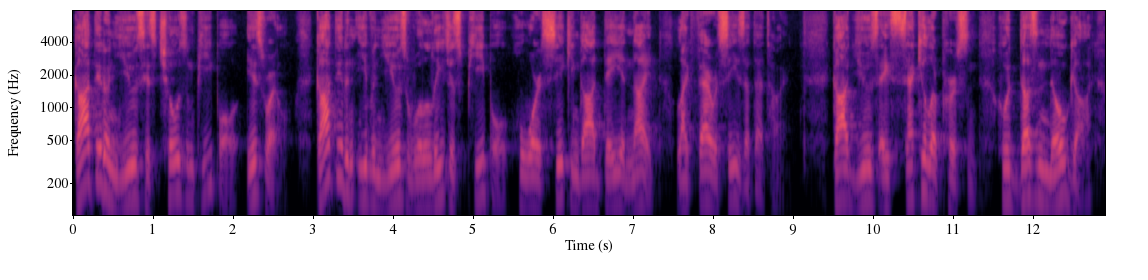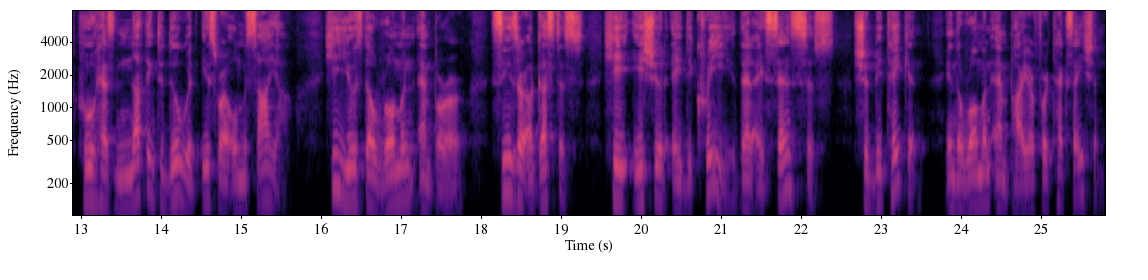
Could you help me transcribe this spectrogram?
God didn't use his chosen people, Israel. God didn't even use religious people who were seeking God day and night, like Pharisees at that time. God used a secular person who doesn't know God, who has nothing to do with Israel or Messiah. He used the Roman emperor, Caesar Augustus. He issued a decree that a census should be taken in the Roman Empire for taxation.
